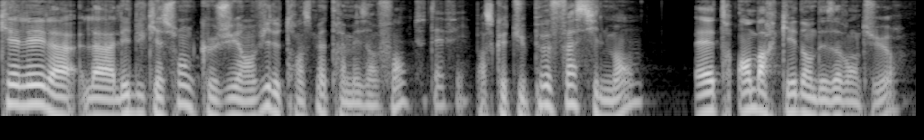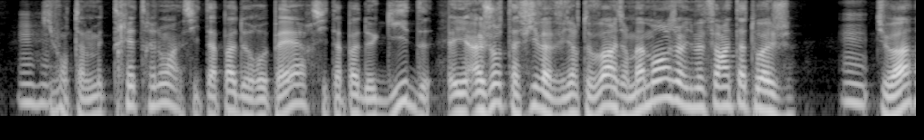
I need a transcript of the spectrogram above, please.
Quelle est la- la- l'éducation que j'ai envie de transmettre à mes enfants Tout à fait. Parce que tu peux facilement être embarqué dans des aventures Mhm. qui vont t'emmener très très loin. Si t'as pas de repères, si t'as pas de guide, et un jour ta fille va venir te voir et dire maman j'ai envie de me faire un tatouage, Mm. tu vois?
